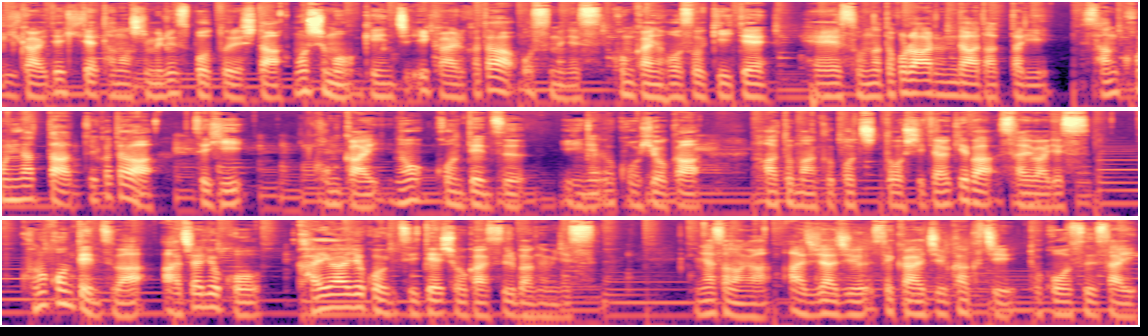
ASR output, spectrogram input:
理解できて楽しめるスポットでした。もしも現地行かれる方はおすすめです。今回の放送を聞いてへえそんなところあるんだだったり参考になったという方は是非今回のコンテンツいいねの高評価ハートマークポチッと押していただければ幸いです。このコンテンツはアジア旅行海外旅行について紹介する番組です。皆様がアジア中世界中各地渡航する際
